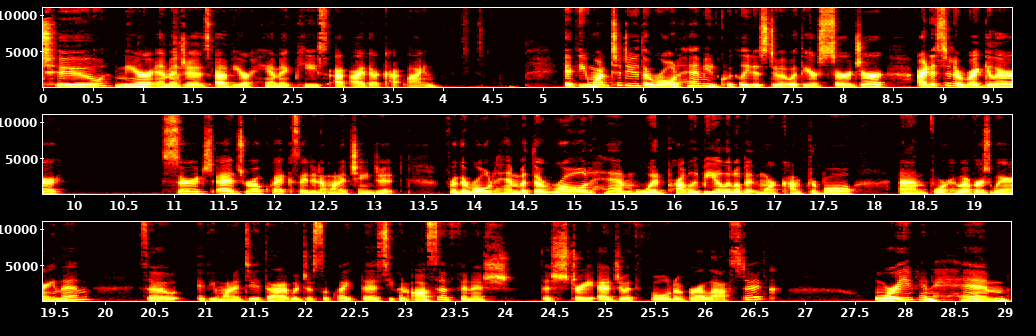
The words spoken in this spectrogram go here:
two mirror images of your hammock piece at either cut line. If you want to do the rolled hem, you'd quickly just do it with your serger. I just did a regular serged edge real quick because I didn't want to change it for the rolled hem, but the rolled hem would probably be a little bit more comfortable um, for whoever's wearing them. So if you want to do that, it would just look like this. You can also finish the straight edge with fold over elastic, or you can hem,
